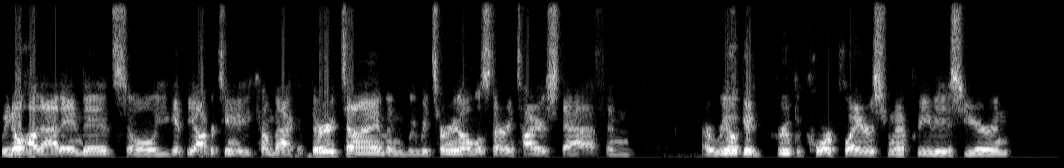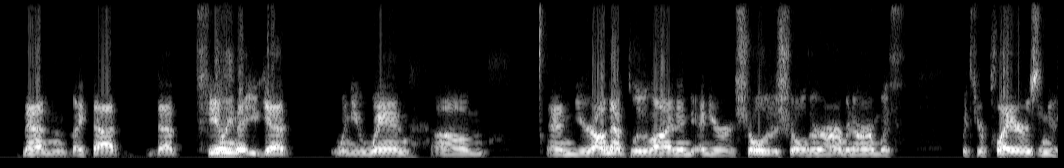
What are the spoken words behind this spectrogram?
we know how that ended. So you get the opportunity to come back a third time, and we return almost our entire staff and a real good group of core players from that previous year. And man, like that that feeling that you get when you win, um, and you're on that blue line, and, and you're shoulder to shoulder, arm in arm with with your players and your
